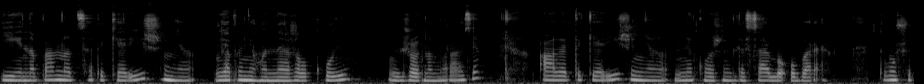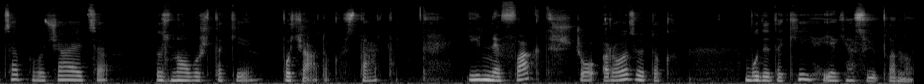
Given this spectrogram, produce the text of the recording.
І, напевно, це таке рішення, я про нього не жалкую в жодному разі, але таке рішення не кожен для себе обере. Тому що це, виходить, знову ж таки початок, старт. І не факт, що розвиток буде такий, як я собі планую.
